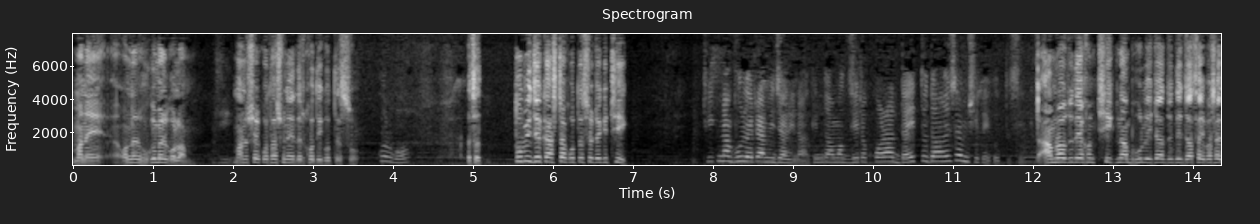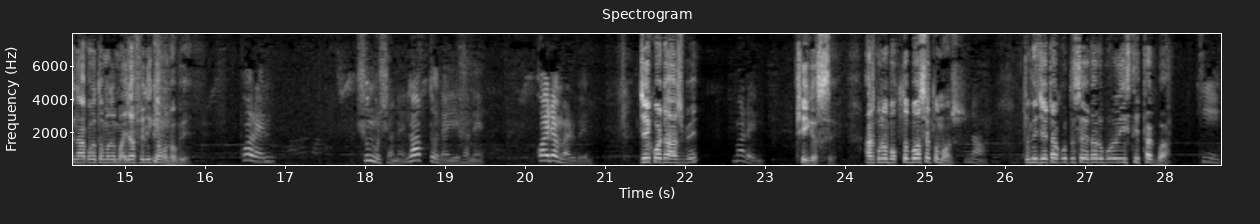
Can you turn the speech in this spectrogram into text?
মানে অন্যের হুকুমের গোলাম? জি। মানুষের কথা শুনে এদের ক্ষতি করতেছো? করব। আচ্ছা তুমি যে কাজটা করতেছো এটা কি ঠিক? ঠিক না ভুল এটা আমি জানি না কিন্তু আমাকে যেটা করার দায়িত্ব দেওয়া হয়েছে আমি সেটাই করতেছি। আমরাও যদি এখন ঠিক না ভুল এটা যদি যাচাই বাছাই না করে তোমাদের মাইরা ফেলি কেমন হবে? করেন সমস্যা নাই লাভ তো নাই এখানে। কয়টা মারবেন? যে কয়টা আসবে? মারেন। ঠিক আছে। আর কোনো বক্তব্য আছে তোমার? না। তুমি যেটা করতেছো এটার উপরে স্থির থাকবা। কি?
